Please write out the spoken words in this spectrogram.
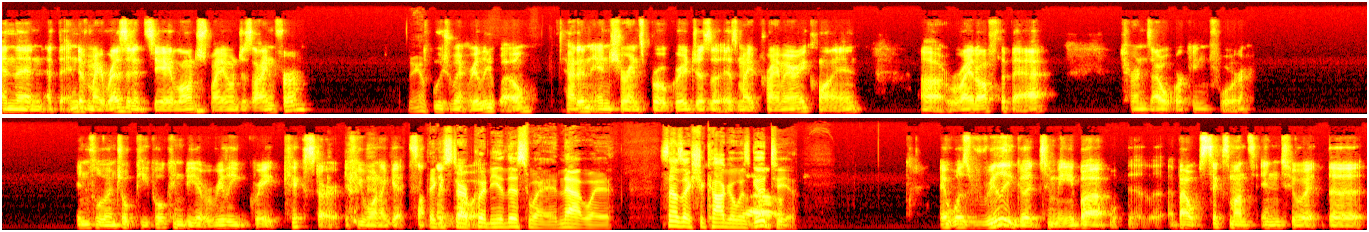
And then at the end of my residency, I launched my own design firm, Damn. which went really well. Had an insurance brokerage as, a, as my primary client uh, right off the bat. Turns out working for influential people can be a really great kickstart if you want to get something. they can start going. putting you this way and that way. Sounds like Chicago was good uh, to you. It was really good to me, but about six months into it, the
